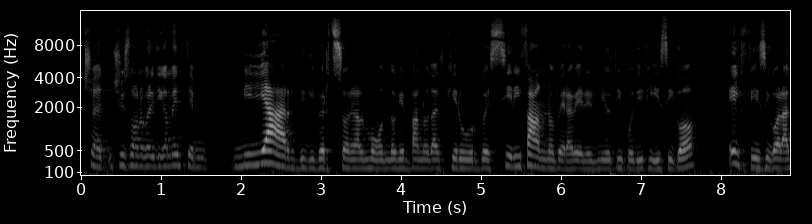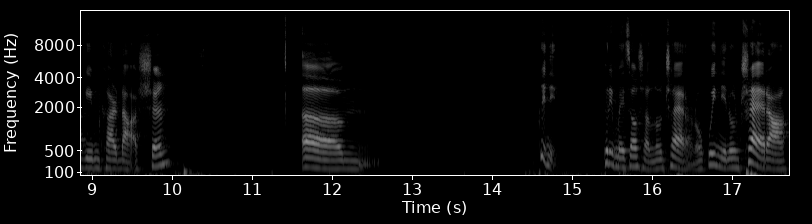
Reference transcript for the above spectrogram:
Cioè ci sono praticamente miliardi di persone al mondo che vanno dal chirurgo e si rifanno per avere il mio tipo di fisico e il fisico la Kim Kardashian. Um, quindi prima i social non c'erano, quindi non c'era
